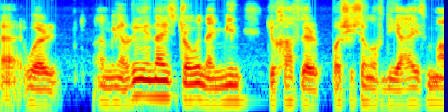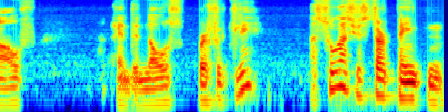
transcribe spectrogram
uh, where I mean a really nice drawing. I mean you have the position of the eyes, mouth, and the nose perfectly. As soon as you start painting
